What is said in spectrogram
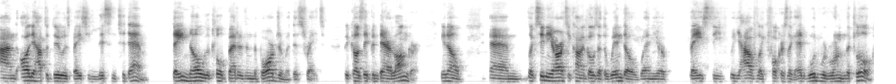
And all you have to do is basically listen to them. They know the club better than the boardroom at this rate because they've been there longer. You know, um, like seniority kind of goes out the window when you're basically when you have like fuckers like Ed Woodward running the club.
